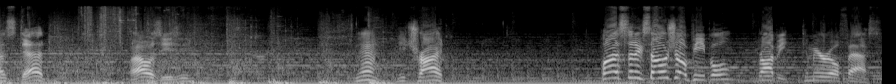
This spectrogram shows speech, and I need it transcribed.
Well, that's dead. Well, that was easy. Yeah, he tried. That's the next Show, people. Robbie, come here real fast.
